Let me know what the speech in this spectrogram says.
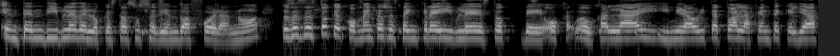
entendible de lo que está sucediendo afuera, ¿no? Entonces, esto que comentas está increíble, esto de oja- ojalá y, y mira, ahorita toda la gente que ya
